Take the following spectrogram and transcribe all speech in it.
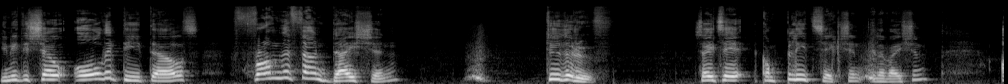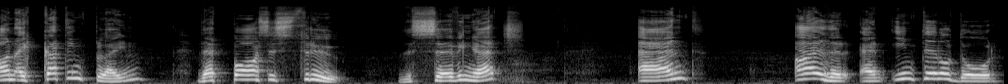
You need to show all the details from the foundation to the roof. So it's a complete section elevation on a cutting plane that passes through the serving hatch and either an internal door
